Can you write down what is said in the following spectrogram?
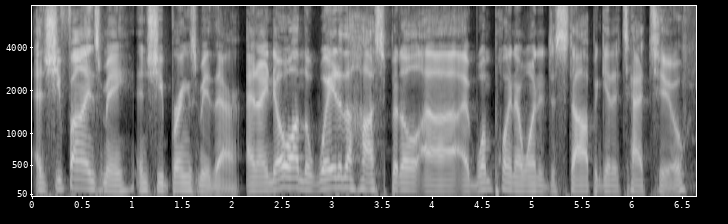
And she finds me and she brings me there. And I know on the way to the hospital, uh, at one point I wanted to stop and get a tattoo.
